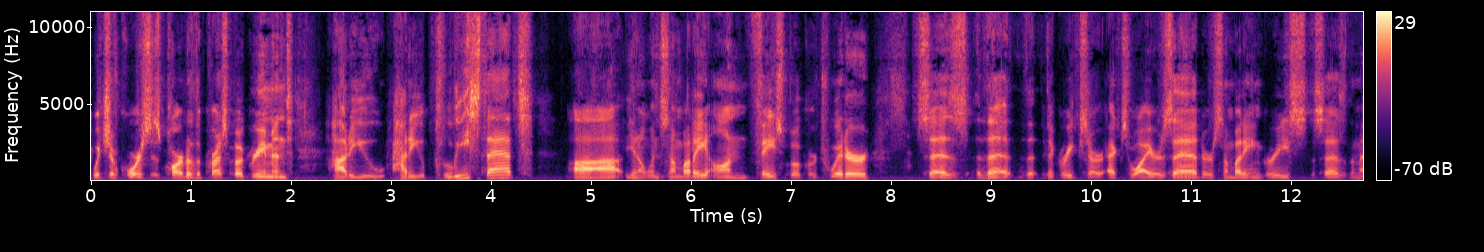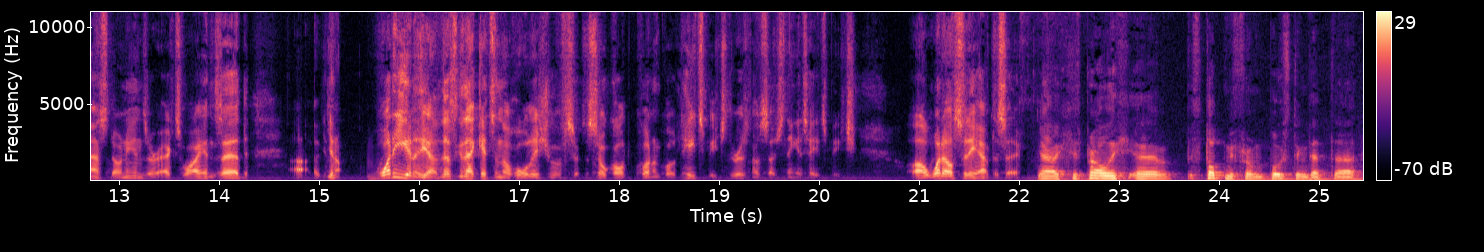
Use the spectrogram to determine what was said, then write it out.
which of course is part of the Prespa agreement. How do you how do you police that? Uh, you know, when somebody on Facebook or Twitter says that the, the, Greeks are X, Y, or Z, or somebody in Greece says the Macedonians are X, Y, and Z, uh, you know, what are you gonna? Yeah, this, that gets in the whole issue of so-called "quote unquote" hate speech. There is no such thing as hate speech. Uh, what else did he have to say? Yeah, he's probably uh, stopped me from posting that uh,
